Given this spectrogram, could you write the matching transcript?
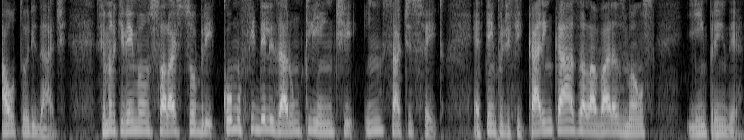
autoridade. Semana que vem vamos falar sobre como fidelizar um cliente insatisfeito. É tempo de ficar em casa, lavar as mãos e empreender.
